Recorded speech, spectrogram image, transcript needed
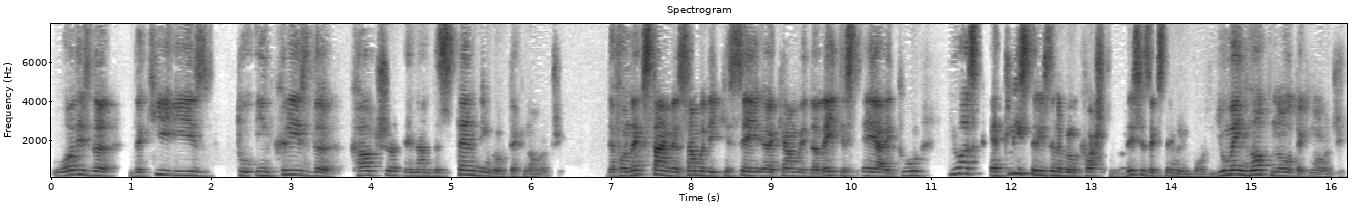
what is the, the key is to increase the culture and understanding of technology. Therefore, next time when somebody can say, uh, come with the latest AI tool, you ask at least reasonable questions. This is extremely important. You may not know technology,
